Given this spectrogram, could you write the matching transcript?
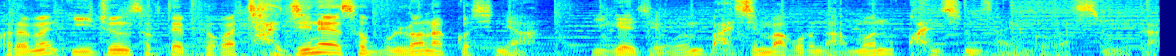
그러면 이준석 대표가 자진해서 물러날 것이냐 이게 지금 마지막으로 남은 관심사인 것 같습니다.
